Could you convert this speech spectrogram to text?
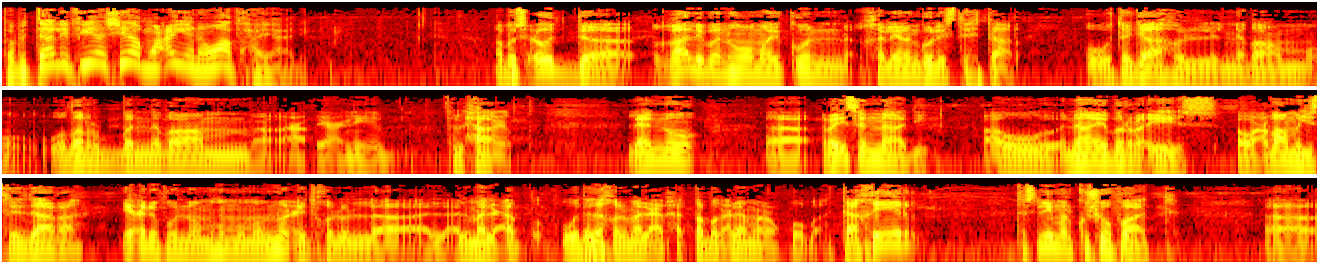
فبالتالي في أشياء معينة واضحة يعني. أبو سعود غالبا هو ما يكون خلينا نقول استهتار. وتجاهل للنظام وضرب النظام يعني في الحائط. لأنه آه، رئيس النادي أو نائب الرئيس أو أعضاء مجلس الإدارة يعرفوا أنهم هم ممنوع يدخلوا الملعب وإذا دخلوا الملعب حتطبق عليهم العقوبة. تأخير تسليم الكشوفات آه،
